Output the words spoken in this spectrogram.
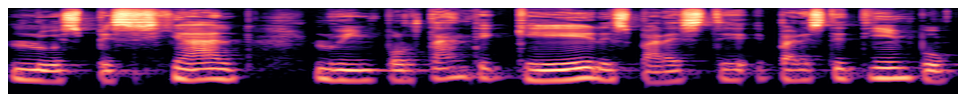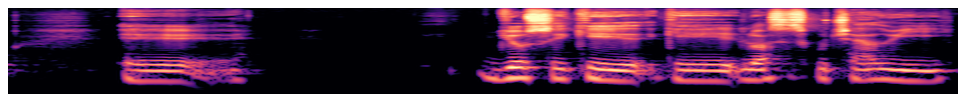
lo especial, lo importante que eres para este, para este tiempo, eh, yo sé que, lo has escuchado y,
